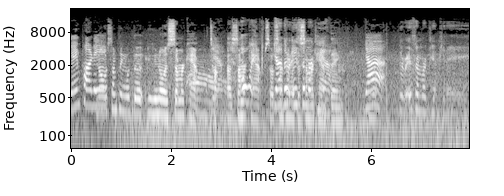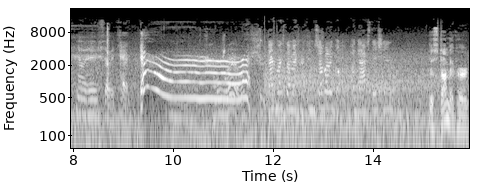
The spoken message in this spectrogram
game party. No, it's something with the because you know it's summer camp, oh, ti- Yeah. a summer Oh, camp, so Yeah, something there with the summer summer camp, camp. thing. Yeah. There is summer camp today. No, it is summer camp. Yeah. Guys, my stomach hurts. Can you stop at a, a gas station? Your stomach hurt.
